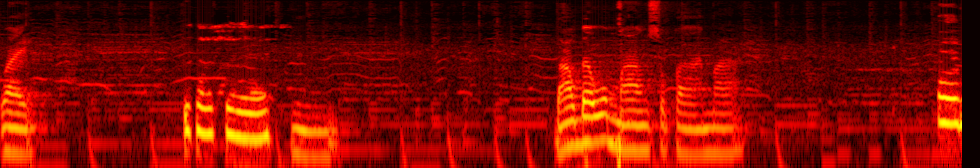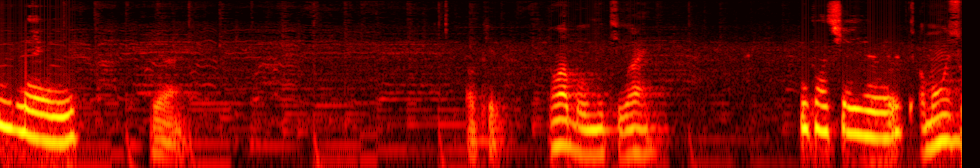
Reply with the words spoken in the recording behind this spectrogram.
Why? Because you know. Hmm. Ba obewo ma nso pa ma. Amen. Yeah. Okay. What about me too? Why? Because you know. Ọmọ nso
